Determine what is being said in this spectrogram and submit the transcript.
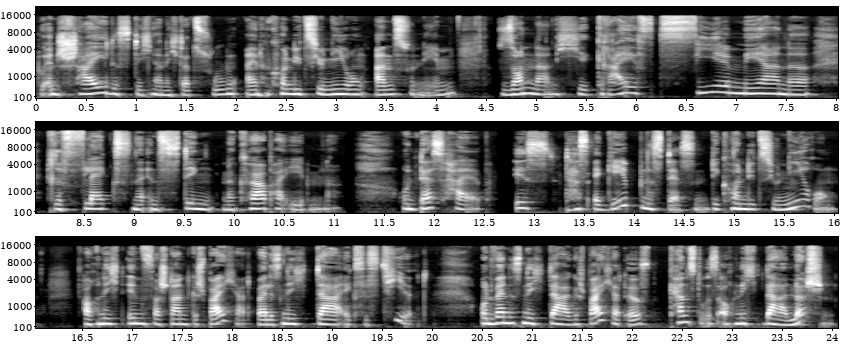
Du entscheidest dich ja nicht dazu, eine Konditionierung anzunehmen, sondern hier greift viel mehr eine Reflex, eine Instinkt, eine Körperebene. Und deshalb ist das Ergebnis dessen, die Konditionierung, auch nicht im Verstand gespeichert, weil es nicht da existiert. Und wenn es nicht da gespeichert ist, kannst du es auch nicht da löschen.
